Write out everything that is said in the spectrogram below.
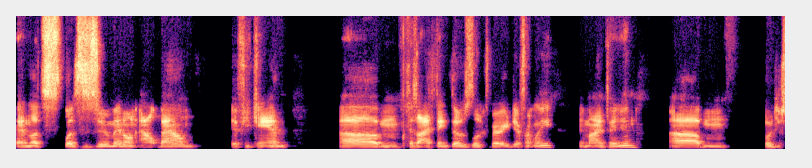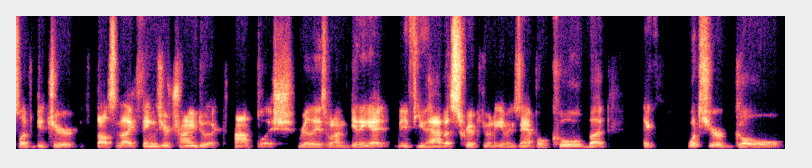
And let's let's zoom in on outbound if you can um because i think those look very differently in my opinion. Um but just love to get your thoughts on like things you're trying to accomplish really is what i'm getting at. If you have a script you want to give an example cool but like what's your goal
